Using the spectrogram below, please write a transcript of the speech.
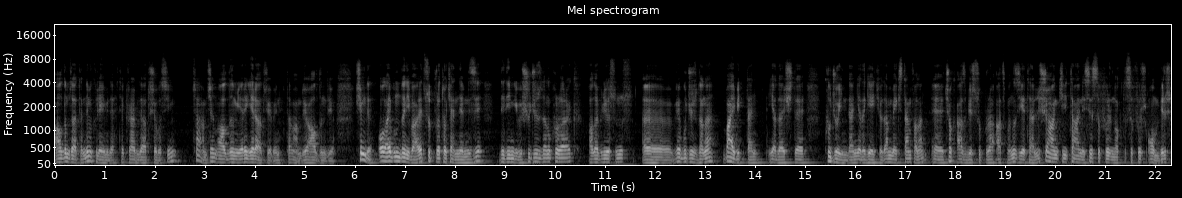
Aldım zaten değil mi claim'i de? Tekrar bir daha tuşa basayım. Tamam canım aldığım yere geri atıyor beni. Tamam diyor aldın diyor. Şimdi olay bundan ibaret. Supra tokenlerinizi dediğim gibi şu cüzdanı kurarak alabiliyorsunuz. Ee, ve bu cüzdana Bybit'ten ya da işte Kucoin'den ya da Gateo'dan Max'ten falan e, çok az bir Supra atmanız yeterli. Şu anki tanesi 0.011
